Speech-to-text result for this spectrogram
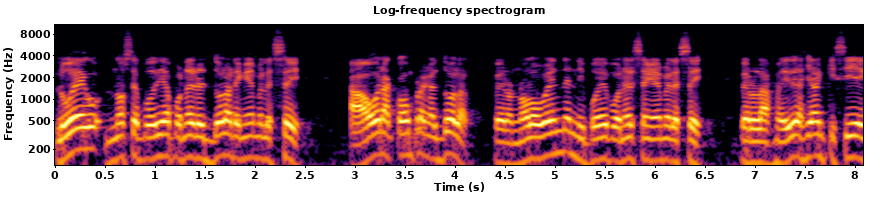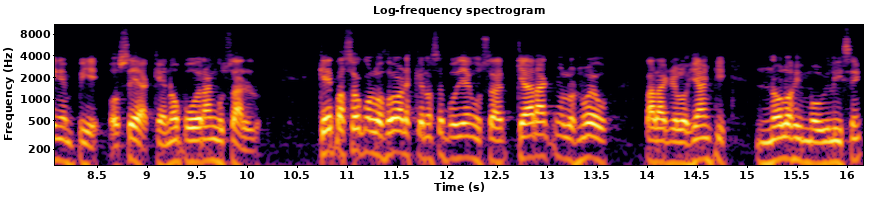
Luego no se podía poner el dólar en MLC. Ahora compran el dólar, pero no lo venden ni puede ponerse en MLC. Pero las medidas yankee siguen en pie, o sea que no podrán usarlo. ¿Qué pasó con los dólares que no se podían usar? ¿Qué hará con los nuevos para que los yankees no los inmovilicen,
